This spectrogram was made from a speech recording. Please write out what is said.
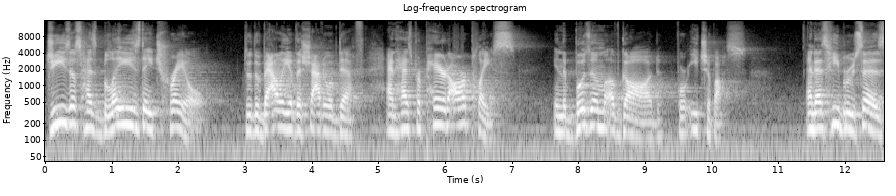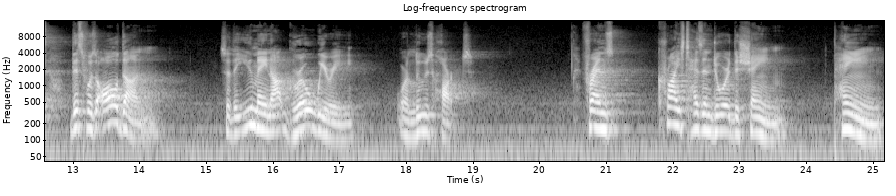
Jesus has blazed a trail through the valley of the shadow of death and has prepared our place in the bosom of God for each of us. And as Hebrews says, this was all done so that you may not grow weary or lose heart. Friends, Christ has endured the shame, pain,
